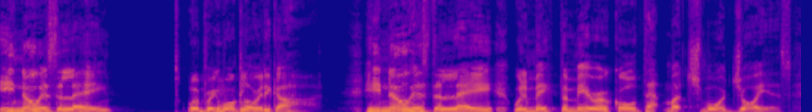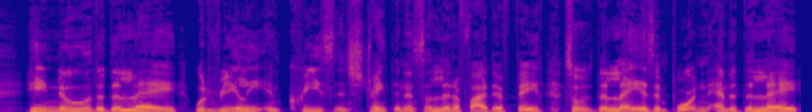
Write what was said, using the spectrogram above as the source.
He knew his delay would bring more glory to God. He knew his delay would make the miracle that much more joyous. He knew the delay would really increase and strengthen and solidify their faith. So the delay is important and the delay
